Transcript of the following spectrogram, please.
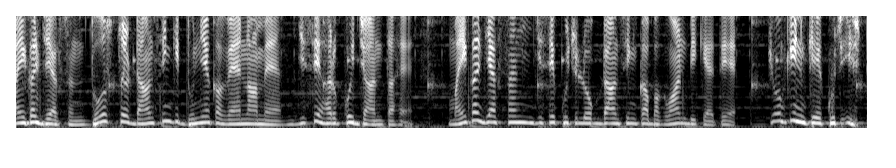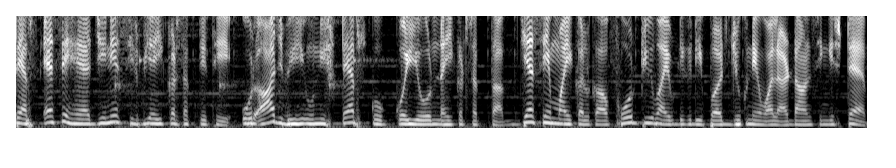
माइकल जैक्सन, दोस्तों डांसिंग की दुनिया का वह नाम है, जिसे हर कोई जानता है। माइकल जैक्सन, जिसे कुछ लोग डांसिंग का भगवान भी कहते हैं, क्योंकि इनके कुछ स्टेप्स ऐसे हैं जिन्हें सिर्फ़ यही कर सकते थे, और आज भी उन स्टेप्स को कोई और नहीं कर सकता, जैसे माइकल का 45 डिग्री पर झुकने वाला डांसिंग स्टेप।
